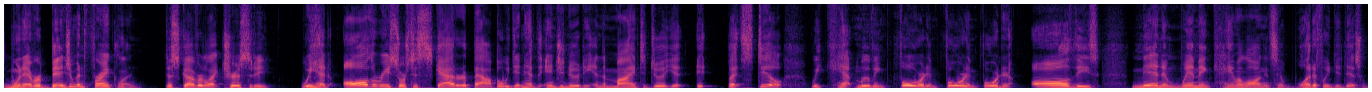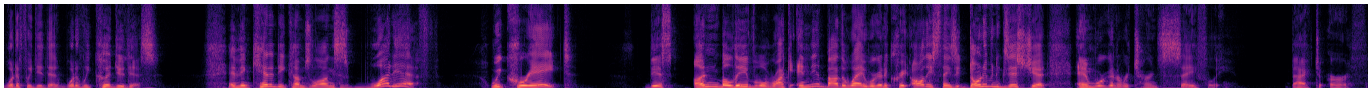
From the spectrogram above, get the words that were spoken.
whenever Benjamin Franklin discovered electricity, we had all the resources scattered about, but we didn't have the ingenuity and the mind to do it yet. It, but still, we kept moving forward and forward and forward. And all these men and women came along and said, What if we did this? What if we did that? What if we could do this? And then Kennedy comes along and says, What if we create this unbelievable rocket? And then, by the way, we're going to create all these things that don't even exist yet, and we're going to return safely back to Earth.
